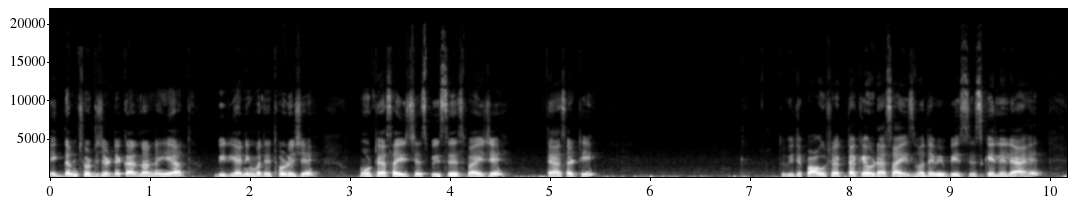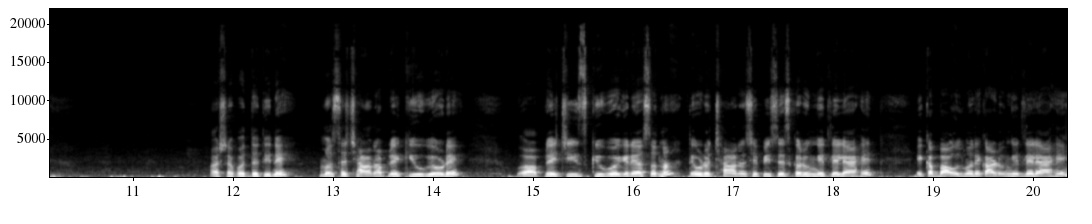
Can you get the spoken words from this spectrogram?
एकदम छोटे छोटे करणार नाही आहेत. बिर्याणीमध्ये थोडेसे मोठ्या साईजचेच पीसेस पाहिजे. त्यासाठी तुम्ही इथे पाहू शकता केवढ्या साईजमध्ये मी पीसेस केलेले आहेत. अशा पद्धतीने. मस्त छान आपले क्यूब एवढे. आपले चीज क्यूब वगैरे असं ना तेवढं छान असे पीसेस करून घेतलेले आहेत. एका बाऊलमध्ये काढून घेतलेले आहे.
